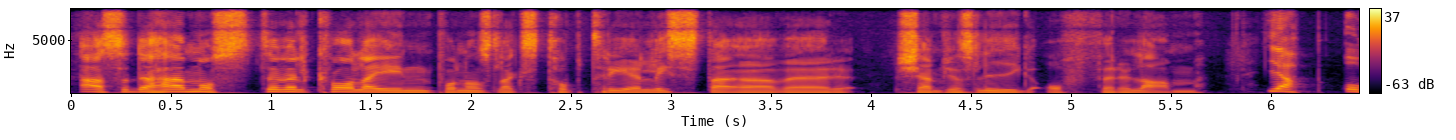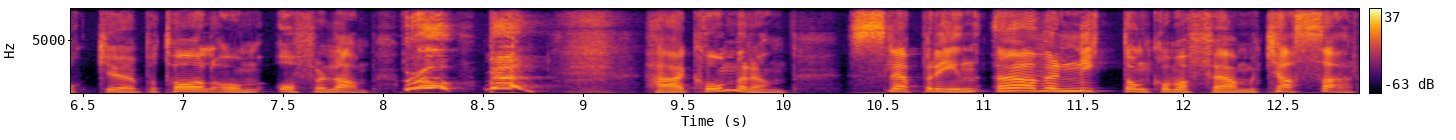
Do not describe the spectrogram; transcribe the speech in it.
Alltså det här måste väl kvala in på någon slags topp tre-lista över Champions League-offerlamm. Ja, och på tal om offerlamm. Ruben! Här kommer den. Släpper in över 19,5 kassar.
